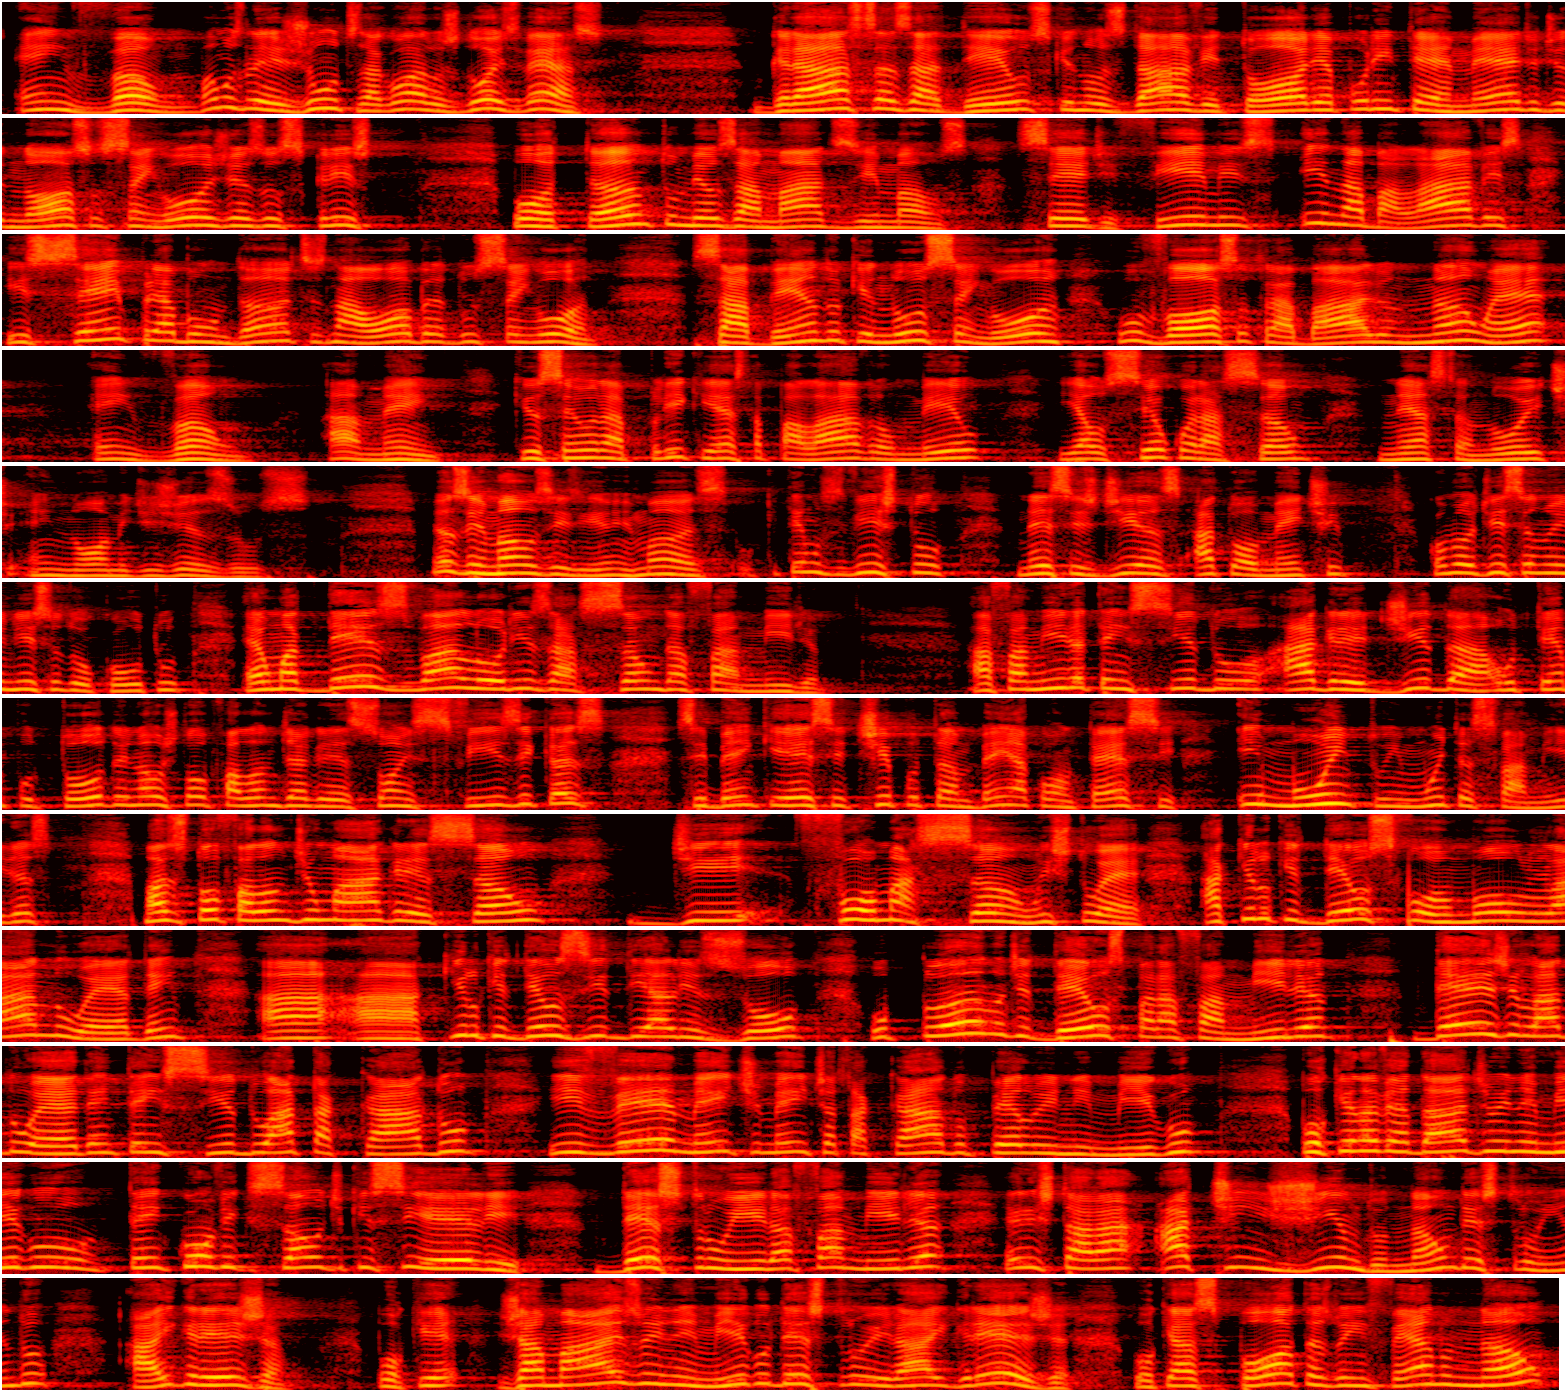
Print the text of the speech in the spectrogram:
em vão. Vamos ler juntos agora os dois versos? Graças a Deus que nos dá a vitória por intermédio de nosso Senhor Jesus Cristo. Portanto, meus amados irmãos, sede firmes, inabaláveis e sempre abundantes na obra do Senhor, sabendo que no Senhor o vosso trabalho não é em vão. Amém. Que o Senhor aplique esta palavra ao meu e ao seu coração nesta noite, em nome de Jesus. Meus irmãos e irmãs, o que temos visto nesses dias atualmente, como eu disse no início do culto, é uma desvalorização da família. A família tem sido agredida o tempo todo, e não estou falando de agressões físicas, se bem que esse tipo também acontece e muito em muitas famílias, mas estou falando de uma agressão de formação, isto é, aquilo que Deus formou lá no Éden, a, a, aquilo que Deus idealizou, o plano de Deus para a família, desde lá do Éden, tem sido atacado e veementemente atacado pelo inimigo, porque na verdade o inimigo tem convicção de que se ele destruir a família, ele estará atingindo, não destruindo, a igreja porque jamais o inimigo destruirá a igreja, porque as portas do inferno não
